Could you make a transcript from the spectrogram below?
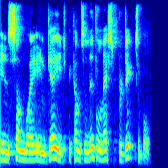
in some way engage becomes a little less predictable.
